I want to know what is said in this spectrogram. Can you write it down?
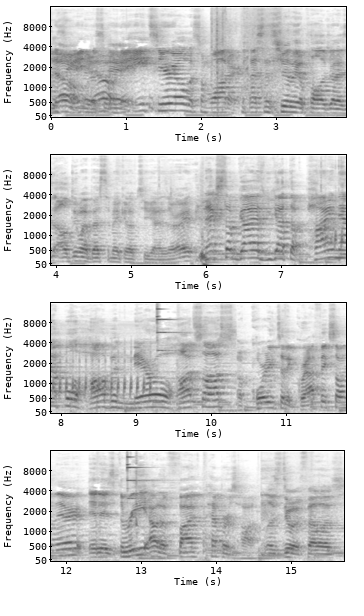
they know. seeing They this. know. They ate cereal with some water. I sincerely apologize. I'll do my best to make it up to you guys, alright? Next up, guys, we got the pineapple habanero hot sauce. According to the graphics on there, it is three out of five peppers hot. Let's do it, fellas.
